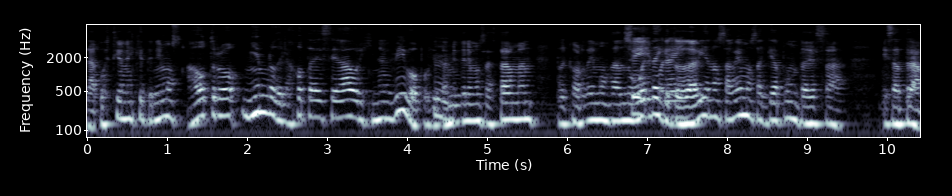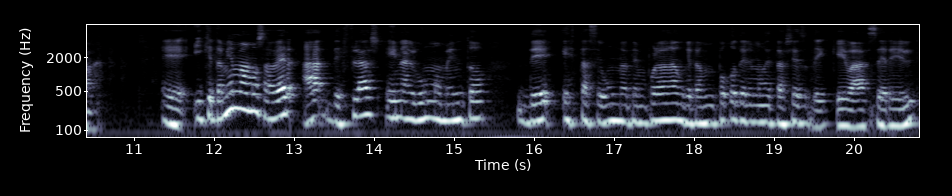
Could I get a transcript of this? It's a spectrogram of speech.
la cuestión es que tenemos a otro miembro de la JSA original vivo, porque Hmm. también tenemos a Starman, recordemos, dando Sí, vuelta y que ahí. todavía no sabemos a qué apunta esa, esa trama. Eh, y que también vamos a ver a The Flash en algún momento de esta segunda temporada, aunque tampoco tenemos detalles de qué va a hacer él.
